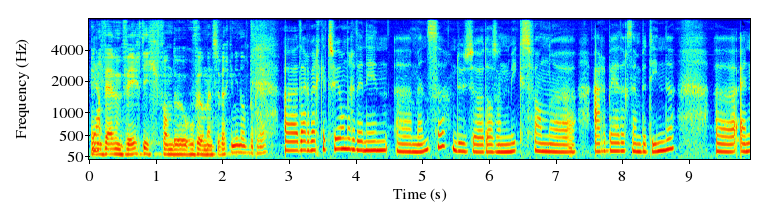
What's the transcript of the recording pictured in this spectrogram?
En die 45 van de hoeveel mensen werken in dat bedrijf? Uh, daar werken 201 uh, mensen, dus uh, dat is een mix van arbeiders en bedienden. en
